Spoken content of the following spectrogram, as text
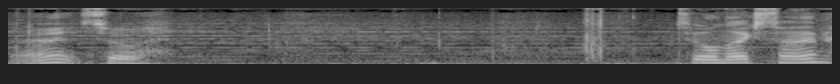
All right, so Till next time,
